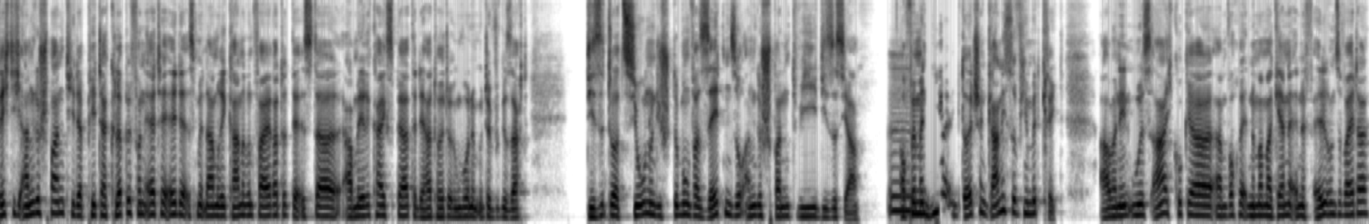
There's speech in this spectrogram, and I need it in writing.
richtig angespannt. Hier der Peter Klöppel von RTL, der ist mit einer Amerikanerin verheiratet, der ist da Amerika-Experte, der hat heute irgendwo in einem Interview gesagt, die Situation und die Stimmung war selten so angespannt wie dieses Jahr. Mhm. Auch wenn man hier in Deutschland gar nicht so viel mitkriegt. Aber in den USA, ich gucke ja am Wochenende immer mal gerne NFL und so weiter.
